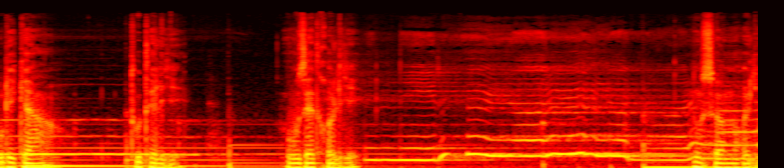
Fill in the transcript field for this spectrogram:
Tous les cas, tout est lié. Vous êtes reliés. Nous sommes reliés.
